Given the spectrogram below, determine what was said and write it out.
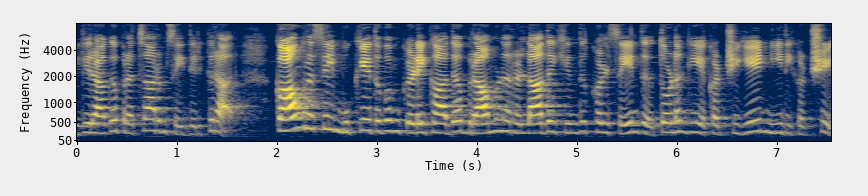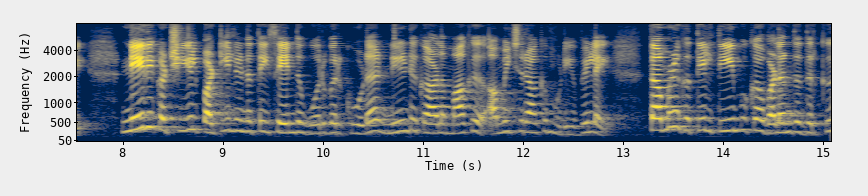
எதிராக பிரச்சாரம் செய்திருக்கிறார். காங்கிரஸில் முக்கியத்துவம் கிடைக்காத பிராமணர் அல்லாத இந்துக்கள் சேர்ந்து தொடங்கிய கட்சியே நீதி கட்சி. நீதி கட்சியில் பட்டியலினத்தை சேர்ந்த ஒருவர் கூட நீண்ட காலமாக அமைச்சராக முடியவில்லை. தமிழகத்தில் திமுக வளர்ந்ததற்கு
